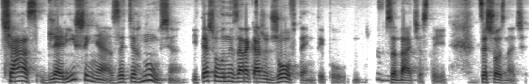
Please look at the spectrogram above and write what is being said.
Час для рішення затягнувся. І те, що вони зараз кажуть, жовтень, типу, задача стоїть. Це що значить?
